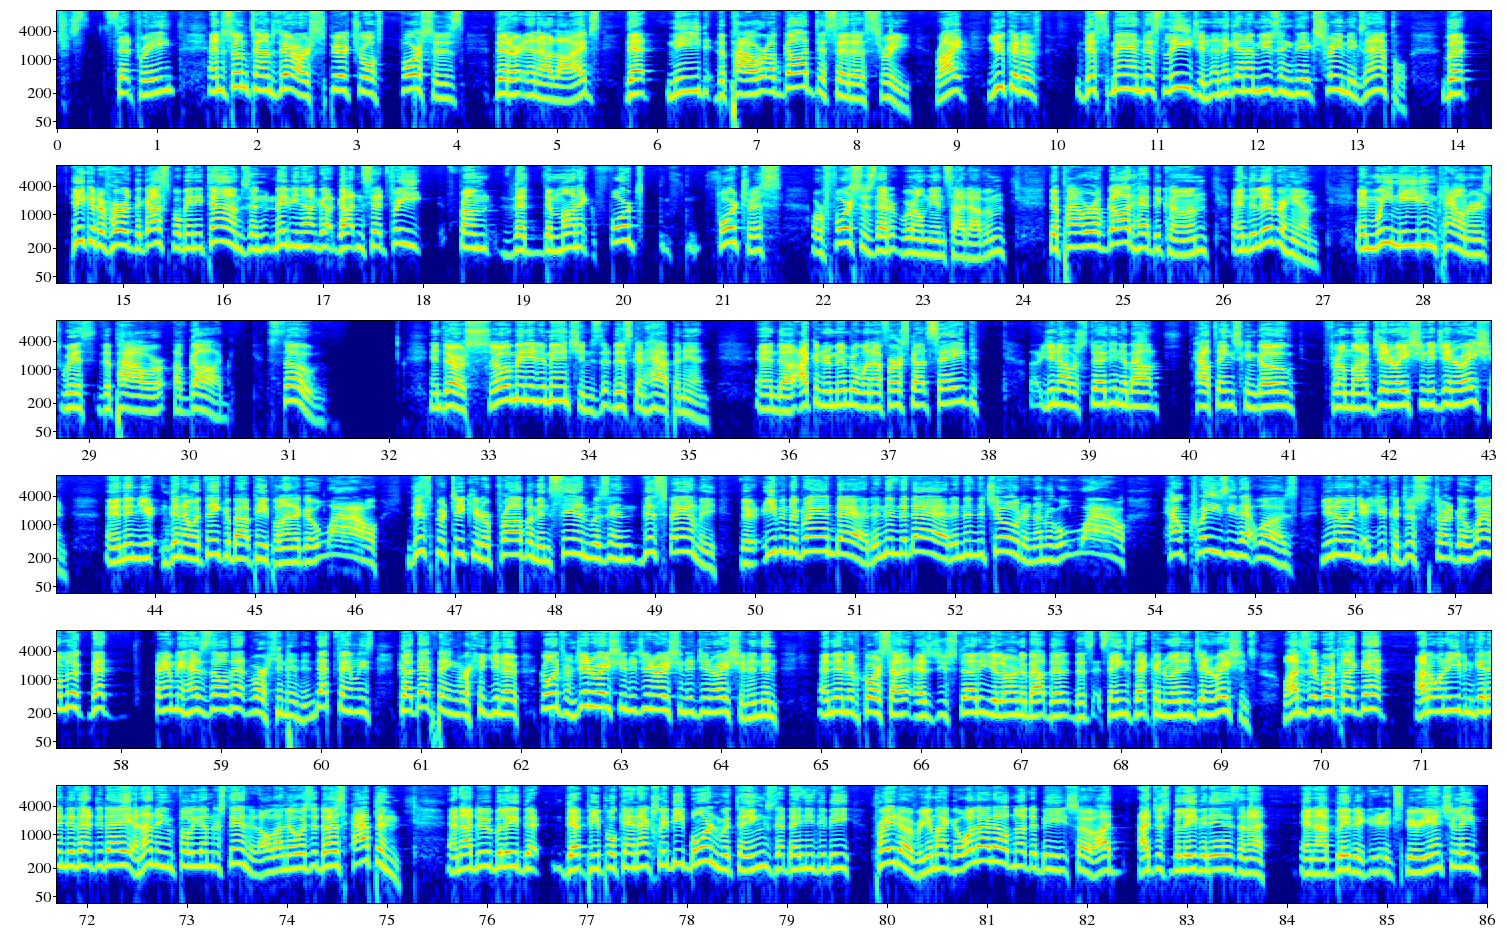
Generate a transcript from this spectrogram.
set free. And sometimes there are spiritual forces that are in our lives that need the power of God to set us free, right? You could have, this man, this legion, and again, I'm using the extreme example, but he could have heard the gospel many times and maybe not got, gotten set free from the demonic fort, fortress or forces that were on the inside of him. The power of God had to come and deliver him. And we need encounters with the power of God. So, and there are so many dimensions that this can happen in. And uh, I can remember when I first got saved, uh, you know, I was studying about how things can go from uh, generation to generation. And then you then I would think about people and I go, wow, this particular problem in sin was in this family, the, even the granddad, and then the dad, and then the children. And I go, wow, how crazy that was. You know, and you could just start to go, wow, look, that family has all that working in it. That family's got that thing where, you know, going from generation to generation to generation. And then, and then of course, uh, as you study, you learn about the, the things that can run in generations. Why does it work like that? I don't want to even get into that today, and I don't even fully understand it. All I know is it does happen. And I do believe that, that people can actually be born with things that they need to be prayed over. You might go, well, that ought not to be so. I, I just believe it is, and I, and I believe it experientially.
